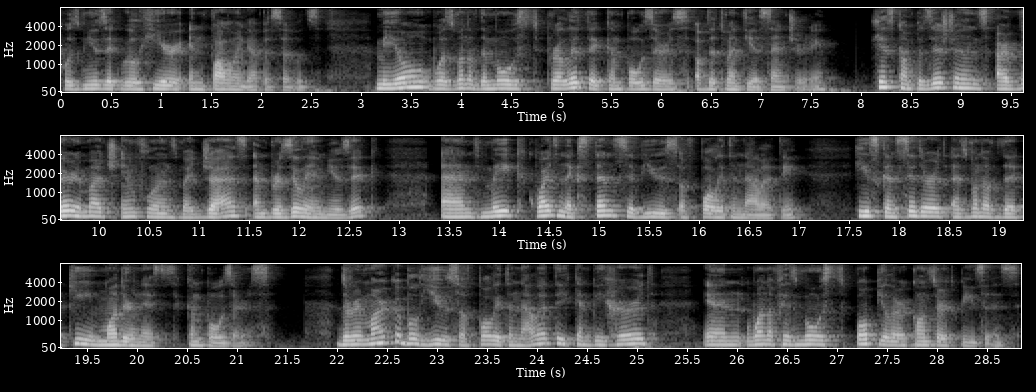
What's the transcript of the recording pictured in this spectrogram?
whose music we'll hear in following episodes. Milhaud was one of the most prolific composers of the 20th century. His compositions are very much influenced by jazz and Brazilian music and make quite an extensive use of polytonality. He is considered as one of the key modernist composers. The remarkable use of polytonality can be heard in one of his most popular concert pieces.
